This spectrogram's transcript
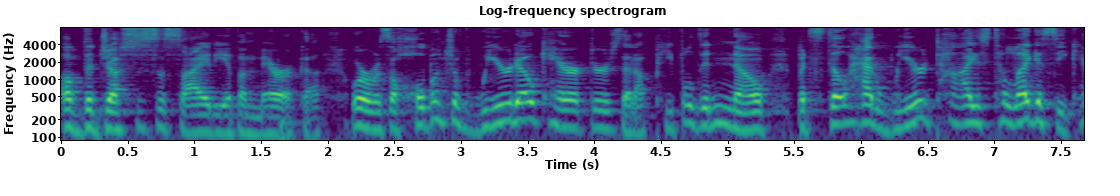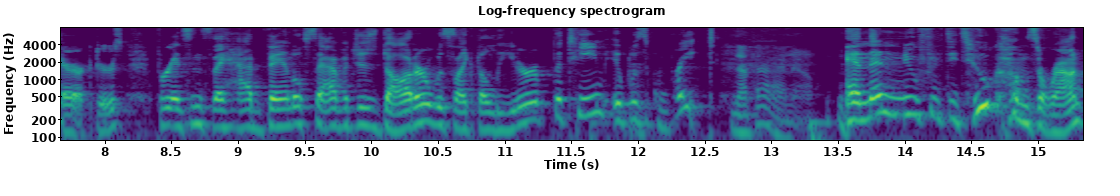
of the Justice Society of America, where it was a whole bunch of weirdo characters that people didn't know, but still had weird ties to legacy characters. For instance, they had Vandal Savage's daughter was like the leader of the team. It was great. Not that I know. And then New 52 comes around,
